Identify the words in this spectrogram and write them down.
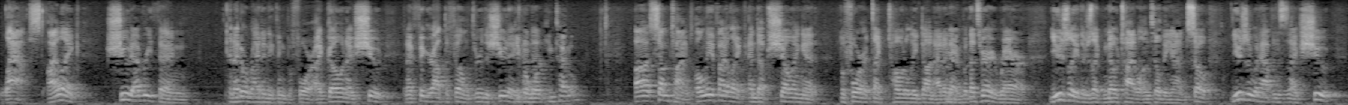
last. I like shoot everything, and I don't write anything before. I go and I shoot, and I figure out the film through the shooting. You have a working title? uh, sometimes, only if I like end up showing it before it's like totally done editing, Yeah. but that's very rare. Usually, there's like no title until the end. So usually, what happens is I shoot,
